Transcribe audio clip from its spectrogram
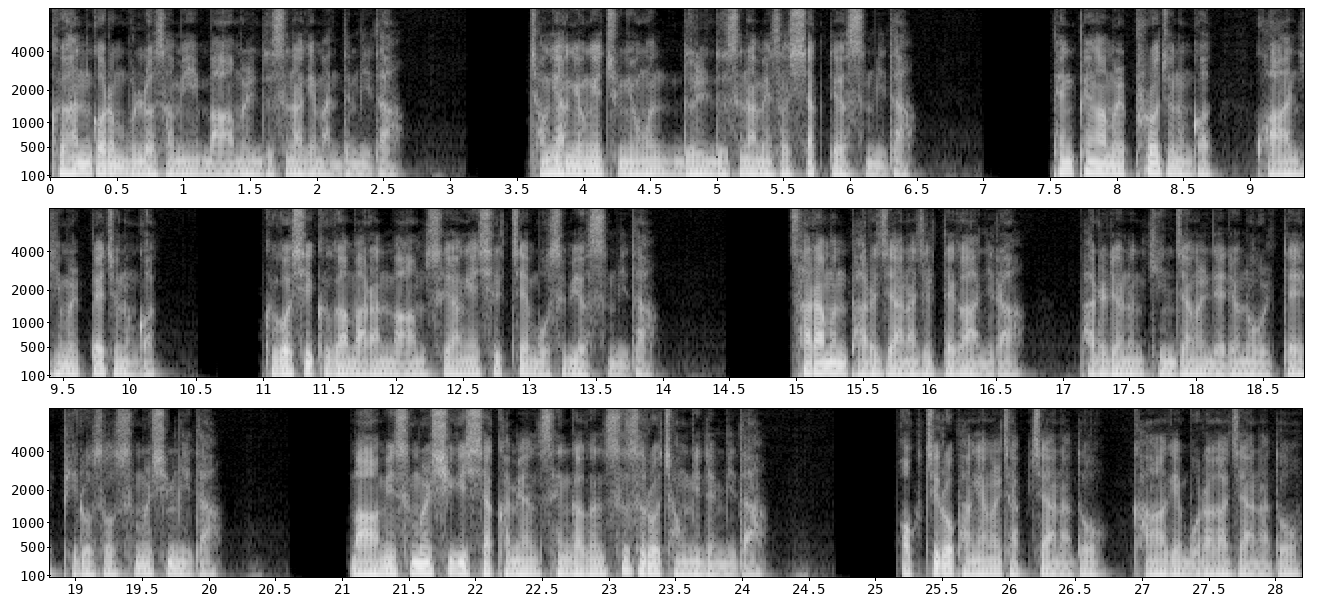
그 한 걸음 물러섬이 마음을 느슨하게 만듭니다. 정약용의 중용은 늘 느슨함에서 시작되었습니다. 팽팽함을 풀어주는 것, 과한 힘을 빼주는 것. 그것이 그가 말한 마음 수양의 실제 모습이었습니다. 사람은 바르지 않아질 때가 아니라 바르려는 긴장을 내려놓을 때 비로소 숨을 쉽니다. 마음이 숨을 쉬기 시작하면 생각은 스스로 정리됩니다. 억지로 방향을 잡지 않아도 강하게 몰아가지 않아도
